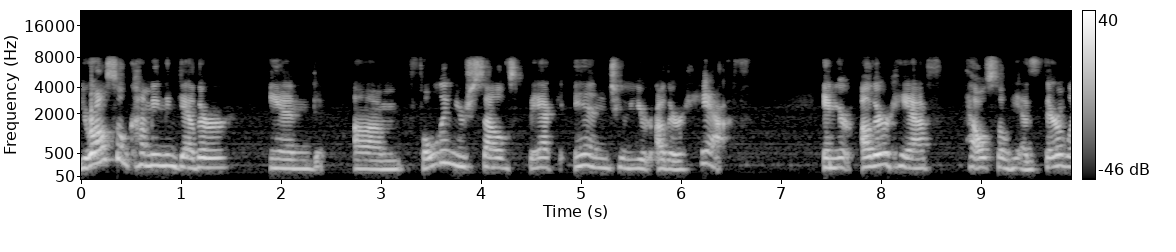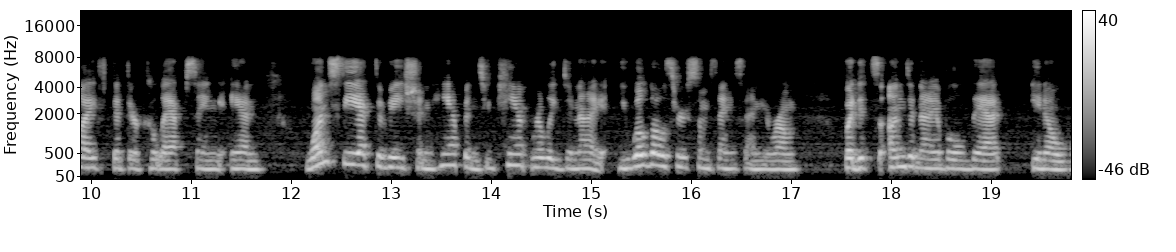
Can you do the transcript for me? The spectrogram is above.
You're also coming together and um, folding yourselves back into your other half. And your other half also has their life that they're collapsing and once the activation happens, you can't really deny it. You will go through some things on your own, but it's undeniable that, you know,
